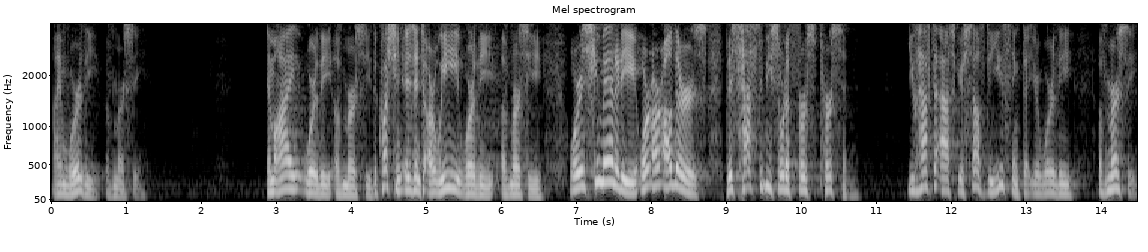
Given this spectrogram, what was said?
I am worthy of mercy. Am I worthy of mercy? The question isn't, are we worthy of mercy? Or is humanity or are others? This has to be sort of first person. You have to ask yourself, do you think that you're worthy of mercy?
